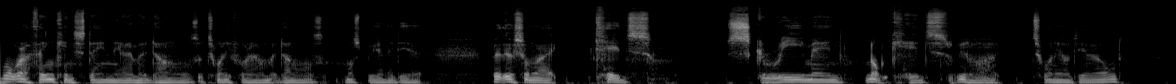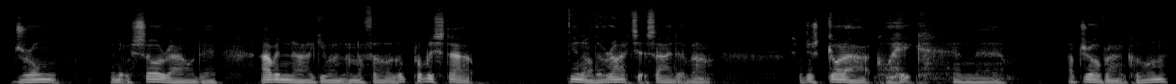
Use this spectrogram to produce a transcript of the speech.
What were I thinking staying near a McDonald's, a 24 hour McDonald's? Must be an idiot. But there was some like kids screaming, not kids, you know, like 20 odd year old, drunk, and it was so rowdy, having an argument, and I thought they'll probably start, you know, they're right at side of the van. So I just got out quick and uh, I've drove around the corner.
